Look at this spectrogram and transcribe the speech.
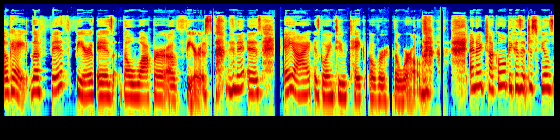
Okay, the fifth fear is the whopper of fears, and it is AI is going to take over the world. and I chuckle because it just feels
